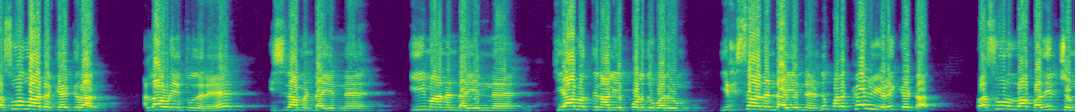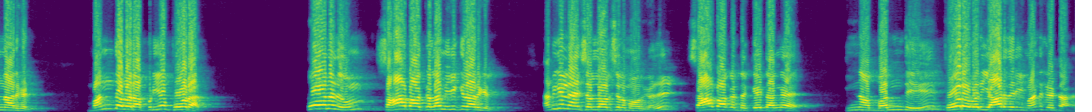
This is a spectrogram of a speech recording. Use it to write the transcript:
ரசூல்லாட்ட கேட்கிறார். அல்லாஹ்வுடைய தூதரே இஸ்லாம் என்றா என்ன? ஈமான் என்றா என்ன? கியாமத்து நாள் எப்பொழுது வரும்? இஹ்சான் என்றா என்ன? என்று பல கேள்விகளை கேட்டார். ரசூலுல்லா பதில் சொன்னார்கள். வந்தவர் அப்படியே போறார். போனதும் சஹாபாக்கெல்லாம் இருக்கிறார்கள். நபிகள் நாயகம் ஸல்லல்லாஹு அலைஹி அவர்கள் சஹாபாக்கள்கிட்ட கேட்டாங்க இன்னும் வந்து போறவர் யார் தெரியுமான்னு கேட்டாங்க.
